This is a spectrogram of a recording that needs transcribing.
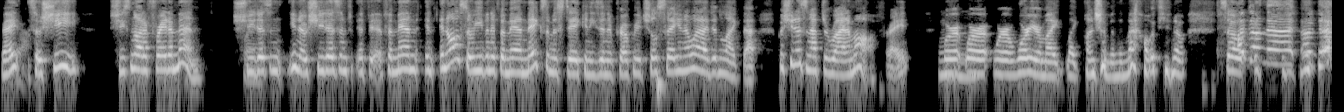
right Yeah. so she she's not afraid of men she Right. doesn't you know she doesn't if, if a man and also even if a man makes a mistake and he's inappropriate she'll say you know what i didn't like that but she doesn't have to write him off right where Mhm. where where a warrior might like punch him in the mouth you know so i've done that i've done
